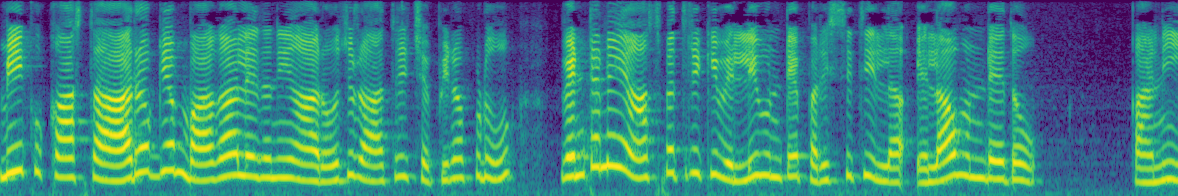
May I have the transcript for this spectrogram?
మీకు కాస్త ఆరోగ్యం బాగాలేదని ఆ రోజు రాత్రి చెప్పినప్పుడు వెంటనే ఆసుపత్రికి వెళ్ళి ఉంటే పరిస్థితి ఇలా ఎలా ఉండేదో. కానీ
